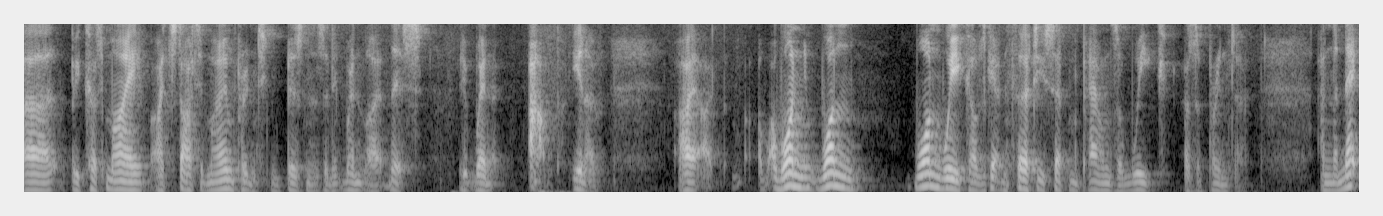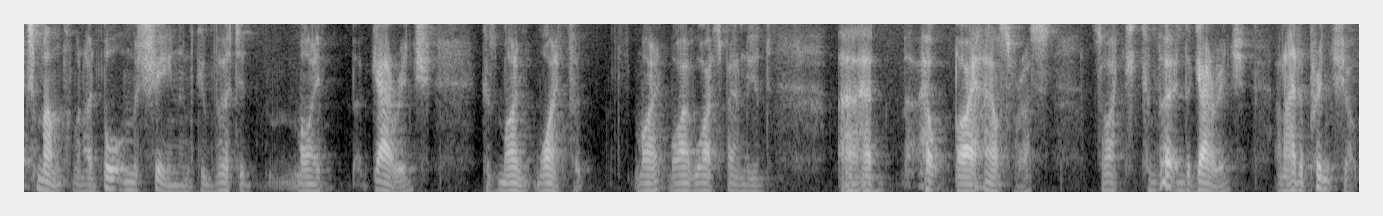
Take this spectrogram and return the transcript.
uh, because my I started my own printing business and it went like this. It went up, you know. I, I one one one week I was getting thirty seven pounds a week as a printer, and the next month when I bought a machine and converted my garage because my wife, my, my wife's family had uh, had helped buy a house for us. So I converted the garage and I had a print shop.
